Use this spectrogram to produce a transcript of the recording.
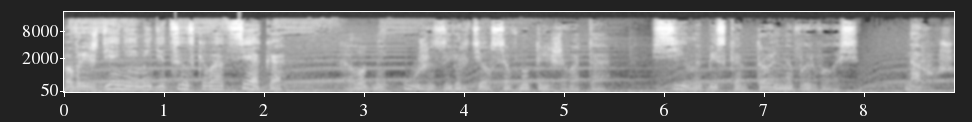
повреждение медицинского отсека. Холодный ужас завертелся внутри живота. Сила бесконтрольно вырвалась наружу.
